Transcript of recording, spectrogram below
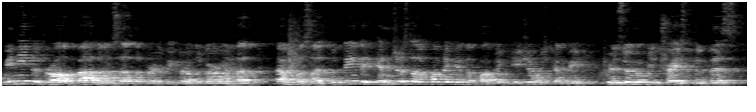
we need to draw a balance, as the first speaker of the government had emphasized, between the interest of the public in the publication, which can be presumably traced to this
